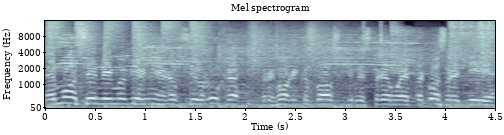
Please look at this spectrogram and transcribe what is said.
Емоції неймовірні гравців руха. Григорій Козловський не стримує, також радіє.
